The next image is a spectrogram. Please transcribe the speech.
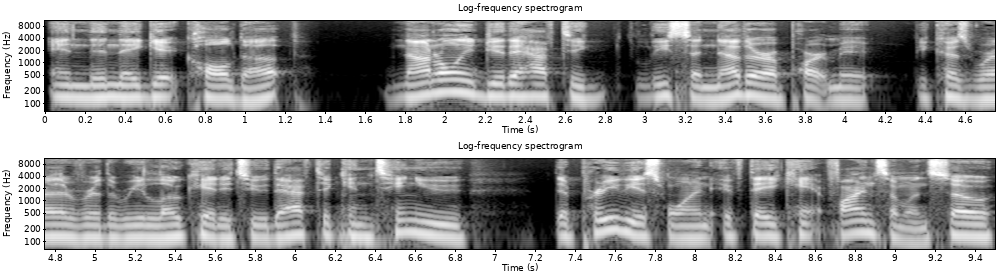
and then they get called up, not only do they have to lease another apartment because wherever they're relocated to, they have to continue the previous one if they can't find someone. So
